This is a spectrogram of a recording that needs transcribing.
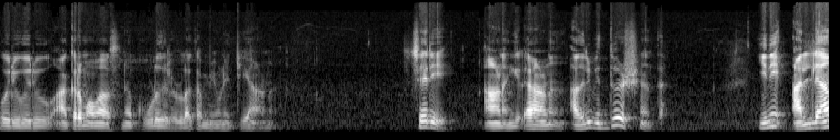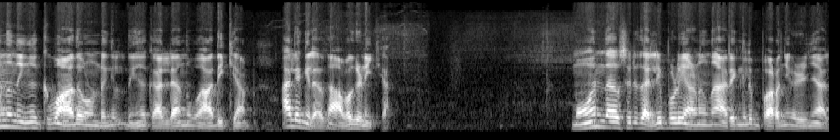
ഒരു ഒരു അക്രമവാസന കൂടുതലുള്ള കമ്മ്യൂണിറ്റിയാണ്. ശരി ആണെങ്കിൽ ആണ്. അതിൽ വിദ്വേഷം എന്താ? ഇനി അല്ലാന്ന് നിങ്ങൾക്ക് വാദമുണ്ടെങ്കിൽ നിങ്ങൾക്ക് അല്ലാന്ന് വാദിക്കാം അല്ലെങ്കിൽ അത് അവഗണിക്കാം. മോഹൻദാസ് ഒരു തല്ലിപ്പൊളിയാണെന്ന് ആരെങ്കിലും പറഞ്ഞു കഴിഞ്ഞാൽ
